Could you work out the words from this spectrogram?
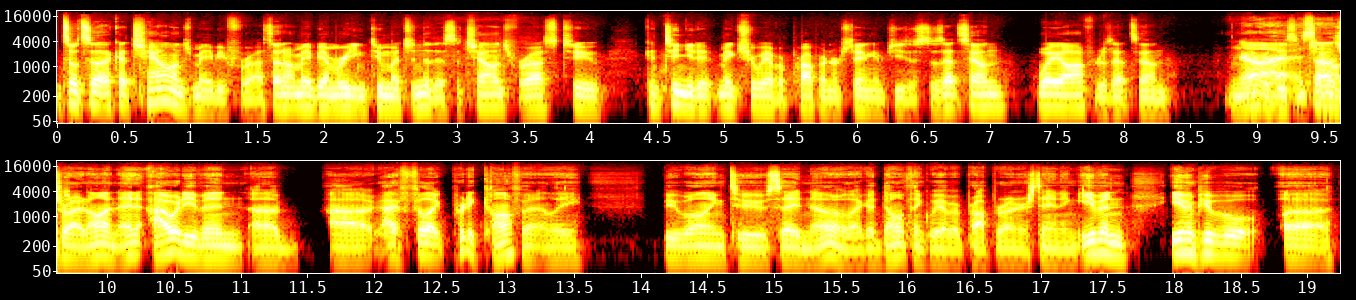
And so it's like a challenge maybe for us. I don't know, maybe I'm reading too much into this. A challenge for us to continue to make sure we have a proper understanding of Jesus. Does that sound way off or does that sound No, Like I- it sounds challenge. right on. And I would even, uh, uh, I feel like pretty confidently be willing to say no. Like I don't think we have a proper understanding. Even even people uh,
